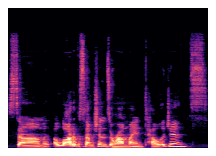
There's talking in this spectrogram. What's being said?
some a lot of assumptions mm. around my intelligence.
